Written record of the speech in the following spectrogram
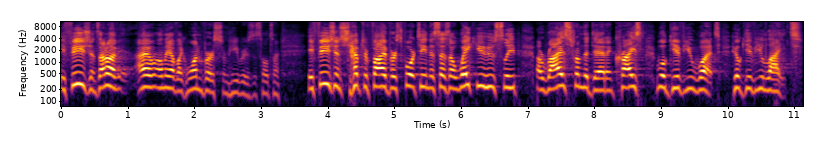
Ephesians, I don't have, I only have like one verse from Hebrews this whole time. Ephesians chapter 5, verse 14, it says, Awake you who sleep, arise from the dead, and Christ will give you what? He'll give you light.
